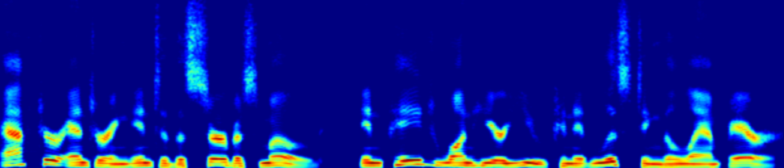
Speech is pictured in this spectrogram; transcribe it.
After entering into the service mode, in page 1 here you can it listing the lamp error.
